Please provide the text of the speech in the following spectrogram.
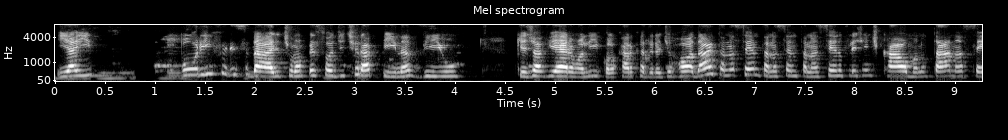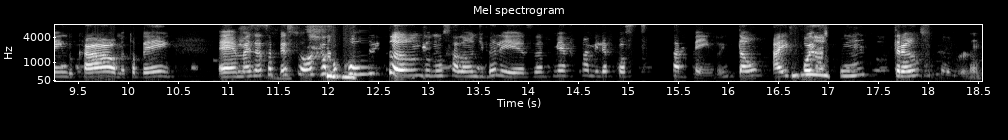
E aí, por infelicidade, tinha uma pessoa de Tirapina, viu, que já vieram ali, colocaram cadeira de roda, ai, tá nascendo, tá nascendo, tá nascendo. Eu falei, gente, calma, não tá nascendo, calma, tô bem. É, mas essa pessoa acabou contando no salão de beleza. Minha família ficou sabendo. Então, aí foi um transtorno.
